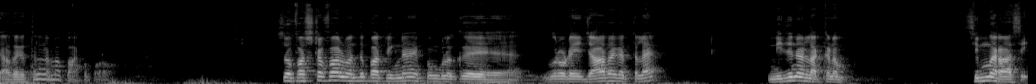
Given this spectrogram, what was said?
ஜாதகத்தில் நம்ம பார்க்க போகிறோம் ஸோ ஃபஸ்ட் ஆஃப் ஆல் வந்து பார்த்திங்கன்னா இப்போ உங்களுக்கு இவருடைய ஜாதகத்தில் மிதுன லக்கணம் சிம்ம ராசி.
